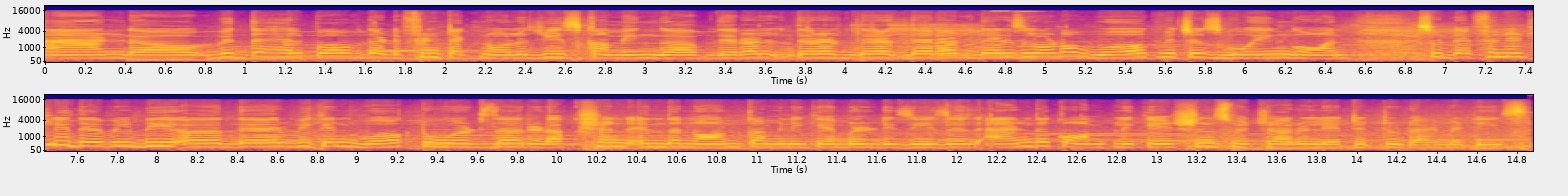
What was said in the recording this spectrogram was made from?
and uh, with the help of the different technologies coming up, there are there are there, there are there is a lot of work which is going on. So definitely there will be uh, there we can work towards the reduction in the non-communicable diseases and the complications which are related to diabetes.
